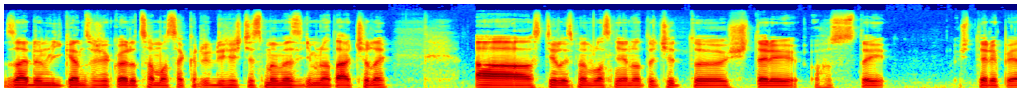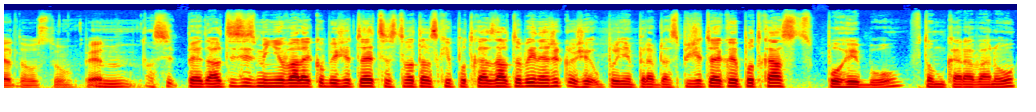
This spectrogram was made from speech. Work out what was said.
za jeden víkend, což jako je docela masakr, když ještě jsme mezi tím natáčeli. A stihli jsme vlastně natočit uh, čtyři hosty, 4-5 hostů, 5. Mm, asi pět, ale ty jsi zmiňoval, jakoby, že to je cestovatelský podcast, ale to bych neřekl, že je úplně pravda. Spíš, že to je jako podcast z pohybu v tom karavanu,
